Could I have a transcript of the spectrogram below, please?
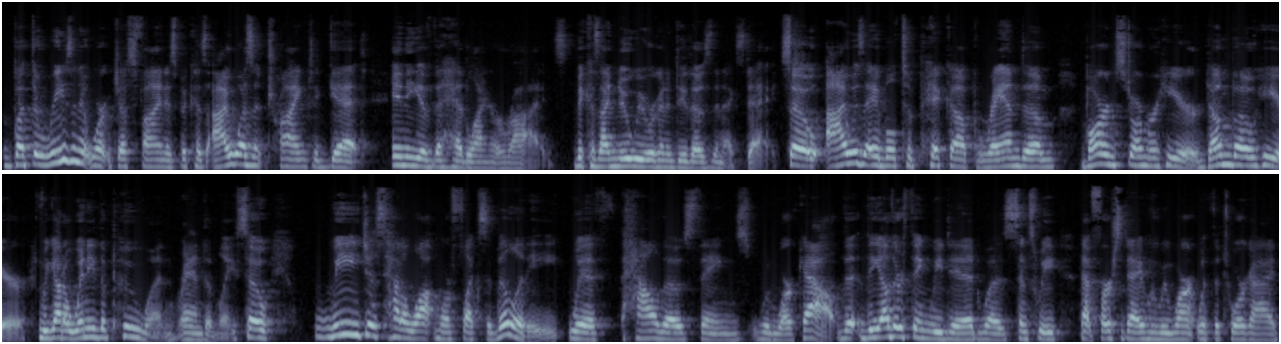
But the reason it worked just fine is because I wasn't trying to get any of the headliner rides because I knew we were going to do those the next day. So I was able to pick up random Barnstormer here, Dumbo here. We got a Winnie the Pooh one randomly. So we just had a lot more flexibility with how those things would work out. The, the other thing we did was since we, that first day when we weren't with the tour guide,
